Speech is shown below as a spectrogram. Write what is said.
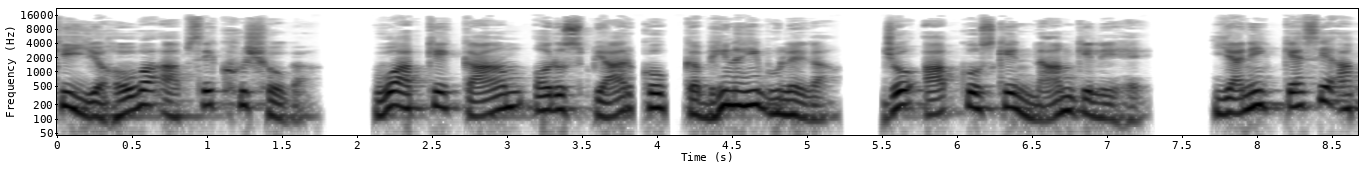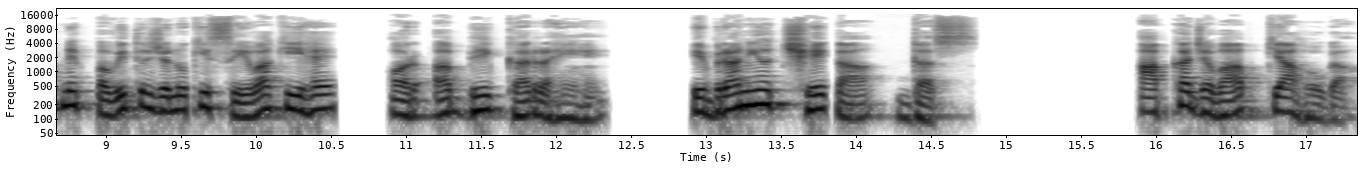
कि यहोवा आपसे खुश होगा। वो आपके काम और उस प्यार को कभी नहीं भूलेगा, जो आपको उसके नाम के लिए है। यानी कैसे आपने पवित्र जनों की सेवा की है और अब भी कर रहे हैं। इब्रानियों छ का दस। आपका जवाब क्या होगा?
